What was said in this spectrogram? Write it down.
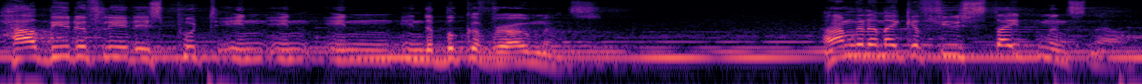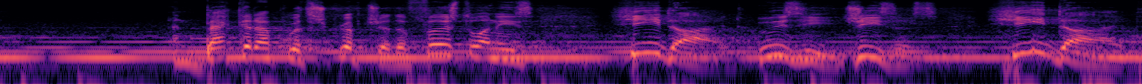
how beautifully it is put in, in, in, in the book of Romans. And I'm going to make a few statements now and back it up with scripture. The first one is He died. Who is He? Jesus. He died,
